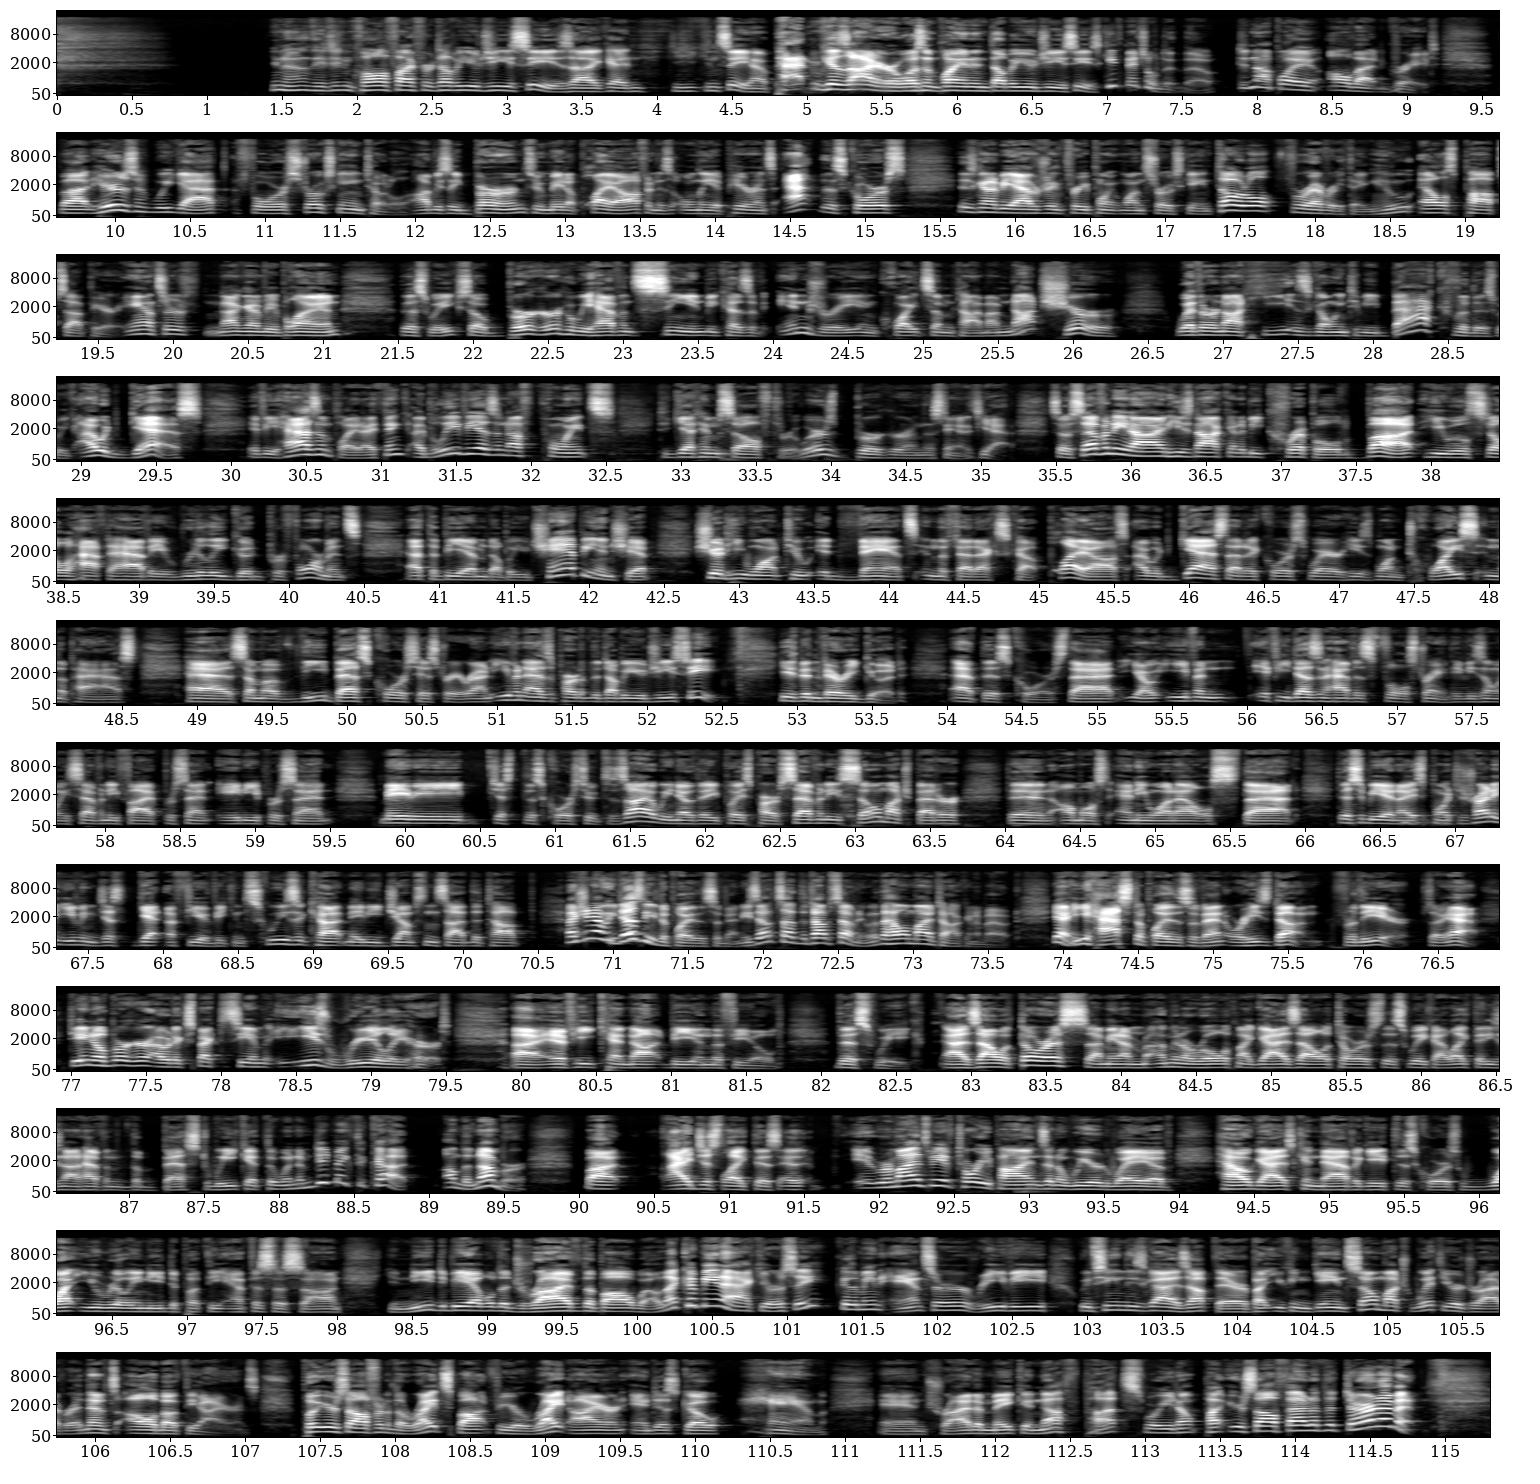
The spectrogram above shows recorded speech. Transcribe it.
you know, they didn't qualify for WGCs. Like you can see, how Patton Kizzire wasn't playing in WGCs. Keith Mitchell did though. Did not play all that great. But here's what we got for strokes gained total. Obviously, Burns, who made a playoff in his only appearance at this course, is going to be averaging 3.1 strokes gained total for everything. Who else pops up here? Ancer's not going to be playing this week. So Berger, who we haven't seen because of injury in quite some time. I'm not sure whether or not he is going to be back for this week. I would guess if he hasn't played, I think I believe he has enough points to get himself through. Where's Berger in the standings? Yeah. So 79, he's not going to be crippled, but he will still have to have a really good performance at the BMW Championship should he want to advance in the FedEx Cup playoffs. I would guess that a course where he's won twice in the past has some of the best course history around, even as a part of the WGC. He's been very good at this course that, you know, even if he doesn't have his full strength, if he's only 75%, 80%, maybe just this course suits his eye. We know that he plays par 70 so much better than almost anyone else that this would be a nice point to try to even just get a few. If he can squeeze a cut, maybe jumps inside the top. Actually, no, he does need to play this event. He's outside the top 70. What the hell am I talking about? Yeah, he has to play this event or he's done for the year. So, yeah, Daniel Berger, I would expect to see him. He's really hurt uh, if he cannot be in the field this week. Uh, Zalatoris, I mean, I'm, I'm going to roll with my guy Zalatoris this week. I like that he's not having the best week at the Wyndham. Did make the cut on the number, but I just like this. It reminds me of Torrey Pines in a weird way of how guys can navigate this course, what you really need to put the emphasis on. You need to be able to drive the ball well. That could mean accuracy, because I mean, Ancer, Reavie, we've seen these guys up there, but you can gain so much with your driver, and then it's all about the irons. Put yourself into the right spot for your right iron and just go ham and try to make enough putts where you don't put yourself out of the tournament.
